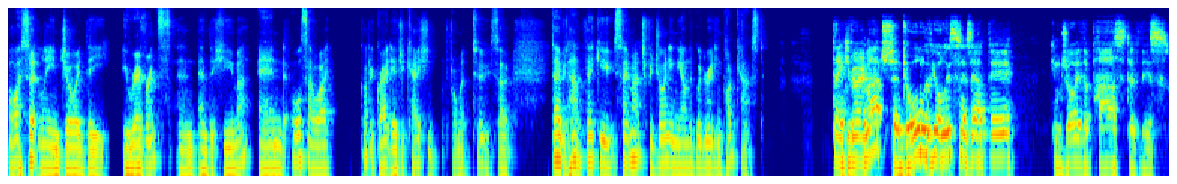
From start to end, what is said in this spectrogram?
Well, I certainly enjoyed the irreverence and, and the humour. And also, I got a great education from it too. So, David Hunt, thank you so much for joining me on the Good Reading Podcast. Thank you very much. And to all of your listeners out there, enjoy the past of this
